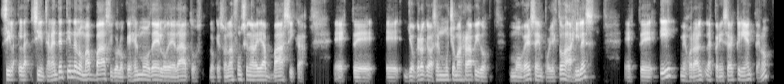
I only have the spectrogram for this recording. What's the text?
Si la, si gente entiende lo más básico, lo que es el modelo de datos, lo que son las funcionalidades básicas, este, eh, yo creo que va a ser mucho más rápido moverse en proyectos ágiles este, y mejorar la experiencia del cliente, ¿no?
